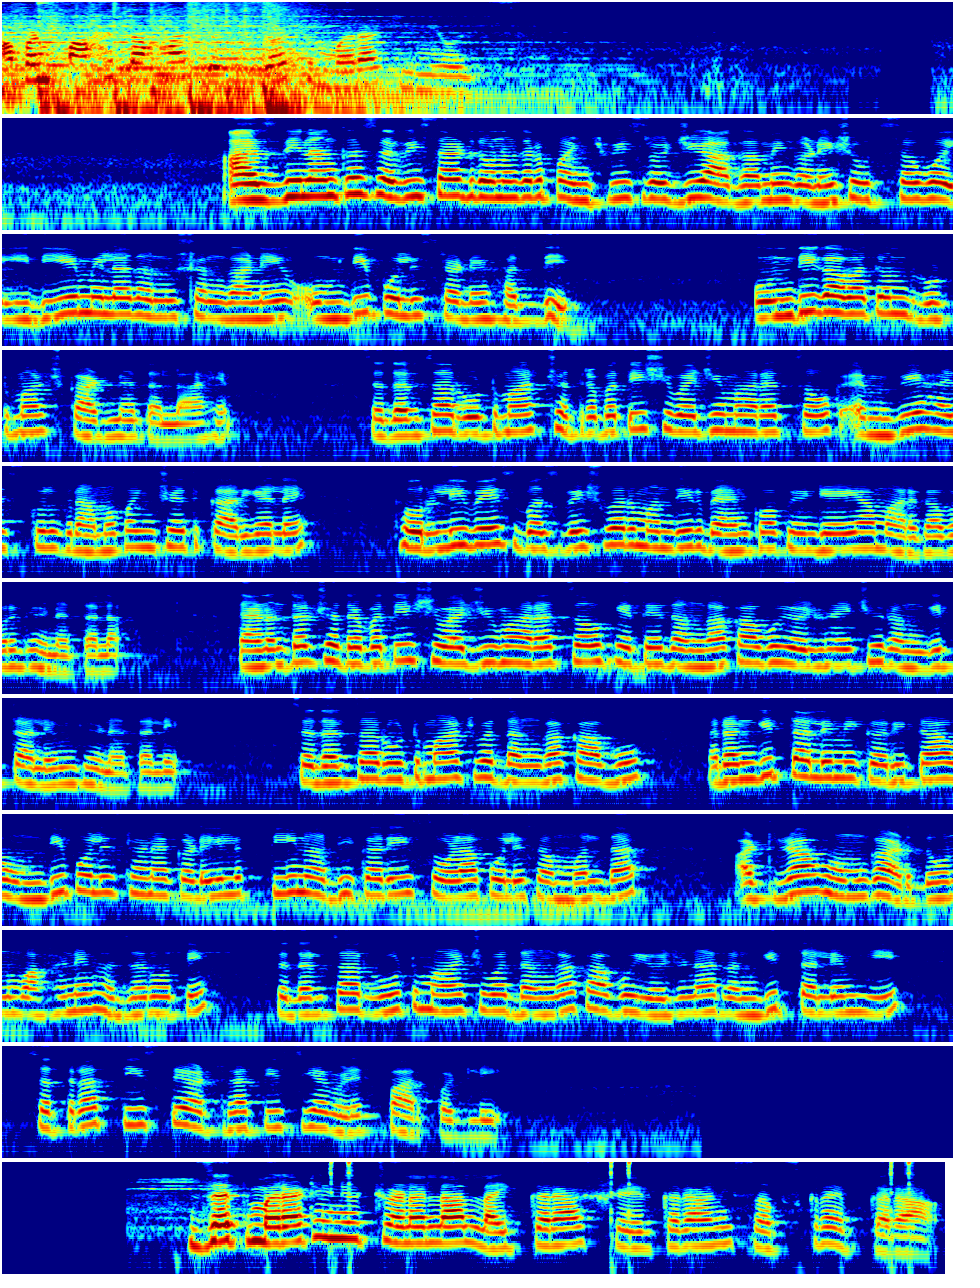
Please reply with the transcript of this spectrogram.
आपण पाहत आहात जत मराठी न्यूज. आज दिनांक सव्वीस आठ दोन हजार पंचवीस रोजी आगामी गणेश उत्सव व ईदीए मिलाद अनुषंगाने उमदी पोलीस ठाणे हद्दीत उमदी गावातून रूटमार्च काढण्यात आला आहे. सदरचा रूटमार्च छत्रपती शिवाजी महाराज चौक M V high school gram panchayat कार्यालय थोरली वेस बसवेश्वर मंदिर बँक ऑफ इंडिया या मार्गावर घेण्यात आला. त्यानंतर छत्रपती शिवाजी महाराज चौक येथे दंगा काबू योजनेची रंगीत तालीम घेण्यात आली. सदरचा रूट मार्च व दंगा काबू रंगीत तालिमीकरिता उमदी पोलीस ठाण्याकडील तीन अधिकारी सोळा पोलीस अंमलदार अठरा होमगार्ड दोन वाहने हजर होते. सदरचा रूट मार्च व दंगा काबू योजना रंगीत तालीम ही सतरा तीस ते अठरा तीस या वेळेत पार पडली. जत मराठी न्यूज चॅनलला लाईक करा शेअर करा आणि सबस्क्राईब करा.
